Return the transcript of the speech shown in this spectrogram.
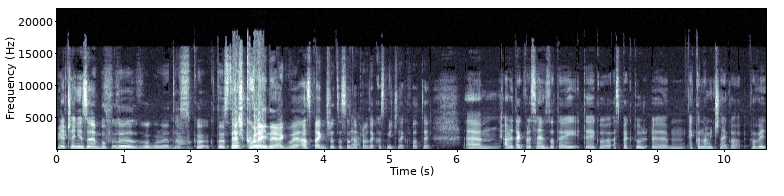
Leczenie zębów w ogóle to, no. jest, to jest też kolejny jakby aspekt, że to są tak. naprawdę kosmiczne kwoty. Um, ale tak, wracając do tej, tego aspektu um, ekonomicznego, powie,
